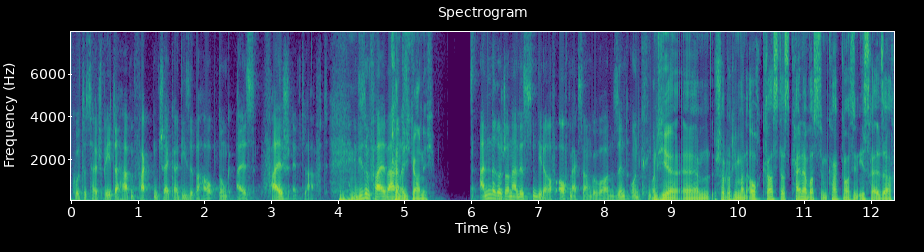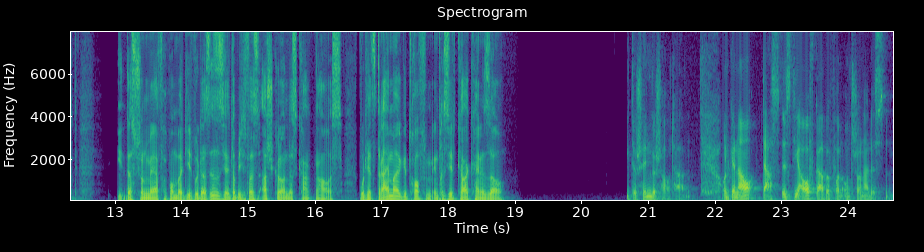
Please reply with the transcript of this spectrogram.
Kurze Zeit später haben Faktenchecker diese Behauptung als falsch entlarvt. Mhm. In diesem Fall waren Kannte ich gar nicht. andere Journalisten, die darauf aufmerksam geworden sind und Und hier ähm, schreibt doch jemand auch krass, dass keiner was zum Krankenhaus in Israel sagt, das schon mehrfach bombardiert wurde. Das ist es ja, glaube ich, das war in Ashkelon, das Krankenhaus. Wurde jetzt dreimal getroffen, interessiert gar keine Sau hingeschaut haben. Und genau das ist die Aufgabe von uns Journalisten,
